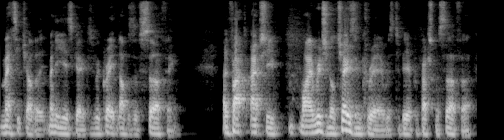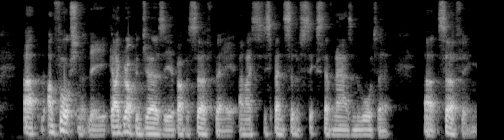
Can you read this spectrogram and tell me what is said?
met each other many years ago because we're great lovers of surfing. In fact, actually, my original chosen career was to be a professional surfer. Uh, unfortunately, I grew up in Jersey above a surf bay, and I spent sort of six, seven hours in the water uh, surfing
